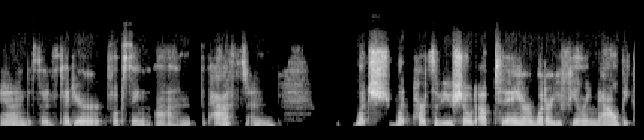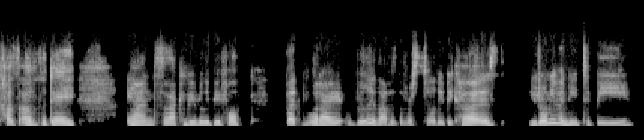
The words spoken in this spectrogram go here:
And so instead, you're focusing on the past and what sh- what parts of you showed up today, or what are you feeling now because of the day. And so that can be really beautiful. But what I really love is the versatility because you don't even need to be,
